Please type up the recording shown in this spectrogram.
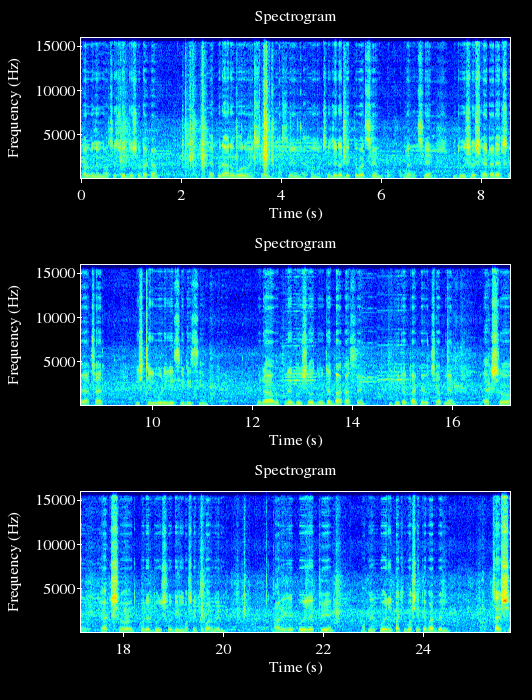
সর্বনিম্ন হচ্ছে চোদ্দোশো টাকা। এরপরে আরও বড় মেশিন আছে। এখন হচ্ছে যেটা দেখতে পাচ্ছেন, এটা হচ্ছে দুইশো ষাট আর একশো আচার স্টিল বডি এসিডিসি এটা উপরে দুইশো দুইটা তাক আছে। দুইটা তাকে হচ্ছে আপনার একশো একশো করে দুইশো ডিম বসাইতে পারবেন। আর এই যে কোয়েলের ট্রে, আপনার কোয়েল পাখি বসাইতে পারবেন চারশো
